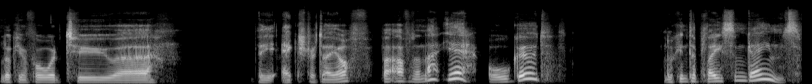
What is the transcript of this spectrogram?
Looking forward to uh, the extra day off, but other than that, yeah, all good. Looking to play some games.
